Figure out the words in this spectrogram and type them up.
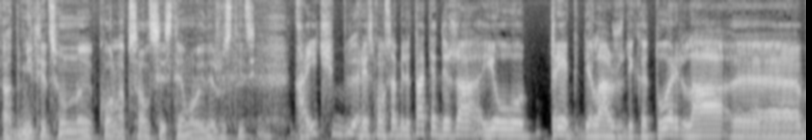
Admiteți un colaps al sistemului de justiție? Aici responsabilitatea deja eu trec de la judecători la uh,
